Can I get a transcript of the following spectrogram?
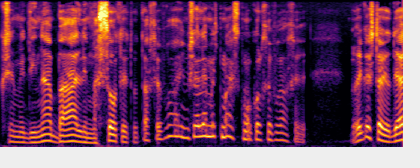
כשמדינה באה למסות את אותה חברה, היא משלמת מס כמו כל חברה אחרת. ברגע שאתה יודע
